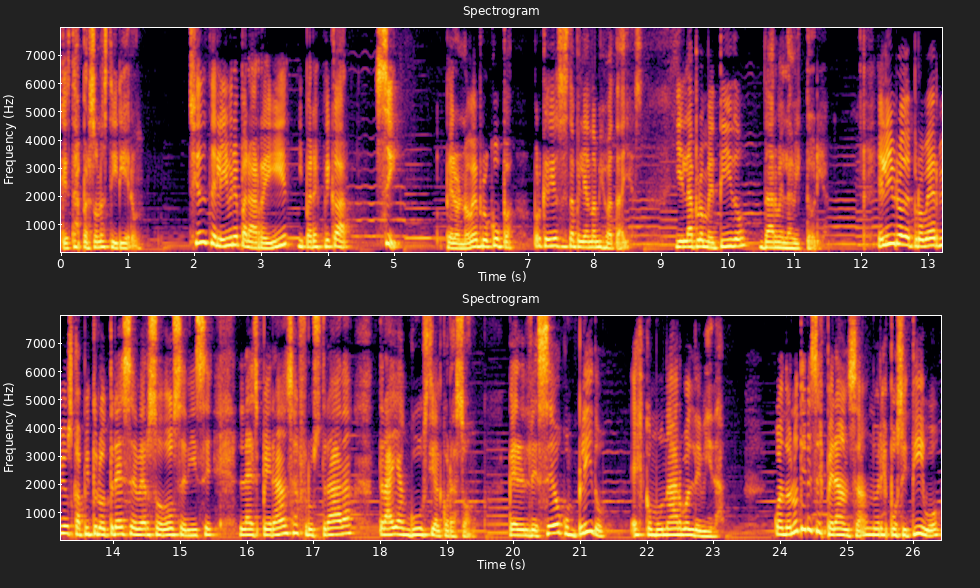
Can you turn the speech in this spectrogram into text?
que estas personas te hirieron, siéntete libre para reír y para explicar. Sí, pero no me preocupa porque Dios está peleando mis batallas y Él ha prometido darme la victoria. El libro de Proverbios capítulo 13 verso 12 dice, la esperanza frustrada trae angustia al corazón, pero el deseo cumplido es como un árbol de vida. Cuando no tienes esperanza, no eres positivo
